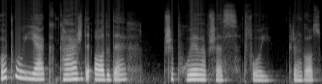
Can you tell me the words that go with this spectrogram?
Poczuj, jak każdy oddech przepływa przez Twój kręgosłup.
